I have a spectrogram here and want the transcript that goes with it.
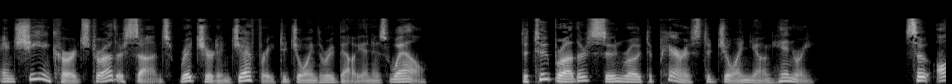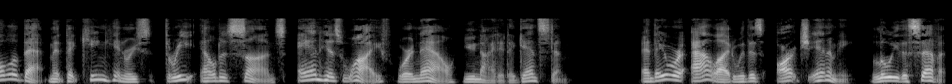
and she encouraged her other sons, Richard and Geoffrey, to join the rebellion as well. The two brothers soon rode to Paris to join young Henry. So all of that meant that King Henry's three eldest sons and his wife were now united against him. And they were allied with his arch enemy, Louis VII,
